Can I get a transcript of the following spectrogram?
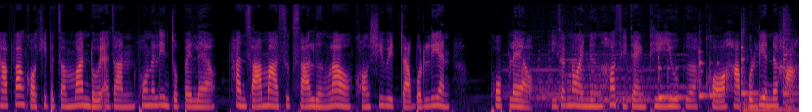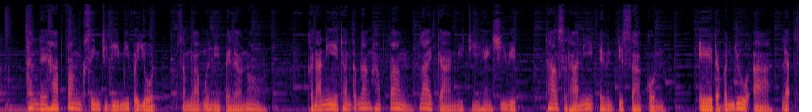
รับฟังขอคิดประจำวันโดยอาจารย์พงษ์นลินทร์จบไปแล้ว ท่านสามารถศึกษาเรื่องเล่าของชีวิตจากบทเรียน พบแล้ว อีกสักหน่อยหนึ่งข้อสีแจงทียูเพื่อขอฮับบทเรียนด้วยค่ะ ท่านได้รับฟังสิ่งที่ดีมีประโยชน์สำหรับมื้อนี้ไปแล้วนอขณะนี้ท่านกำลังรับฟังรายการวิถีแห่งชีวิต ทางสถานีเอเวนติสากล AWR และส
